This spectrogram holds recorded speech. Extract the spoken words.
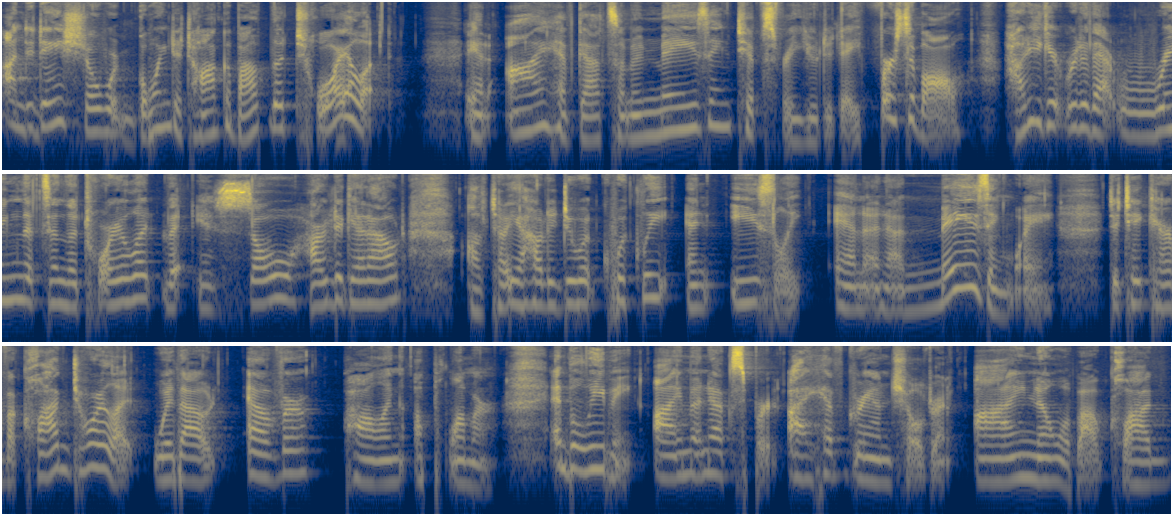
On today's show, we're going to talk about the toilet. And I have got some amazing tips for you today. First of all, how do you get rid of that ring that's in the toilet that is so hard to get out? I'll tell you how to do it quickly and easily, and an amazing way to take care of a clogged toilet without ever calling a plumber. And believe me, I'm an expert. I have grandchildren. I know about clogged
